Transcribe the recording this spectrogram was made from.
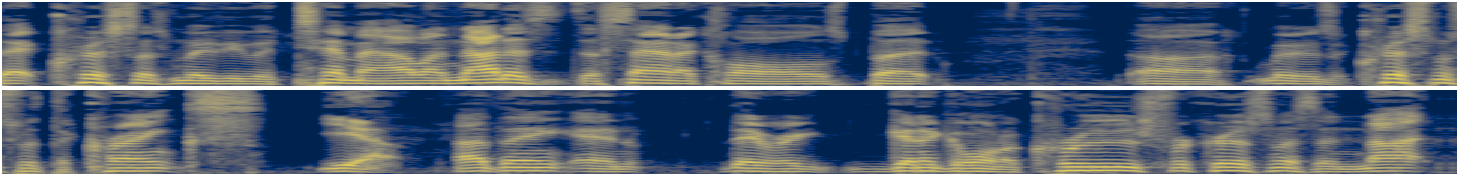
that Christmas movie with Tim Allen. Not as the Santa Claus, but uh, it was a Christmas with the Kranks. Yeah, I think, and they were gonna go on a cruise for Christmas and not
